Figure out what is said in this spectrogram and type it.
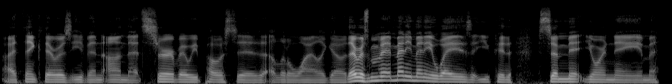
I think there was even on that survey we posted a little while ago. There was many, many ways that you could submit your name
